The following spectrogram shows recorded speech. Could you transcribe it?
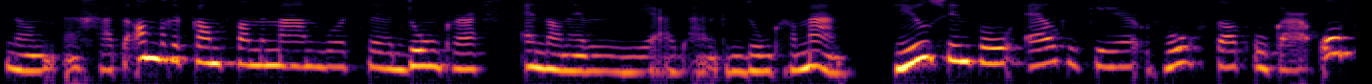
Dan uh, gaat de andere kant van de maan wordt uh, donker en dan hebben we weer uiteindelijk een donkere maan. Heel simpel, elke keer volgt dat elkaar op.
